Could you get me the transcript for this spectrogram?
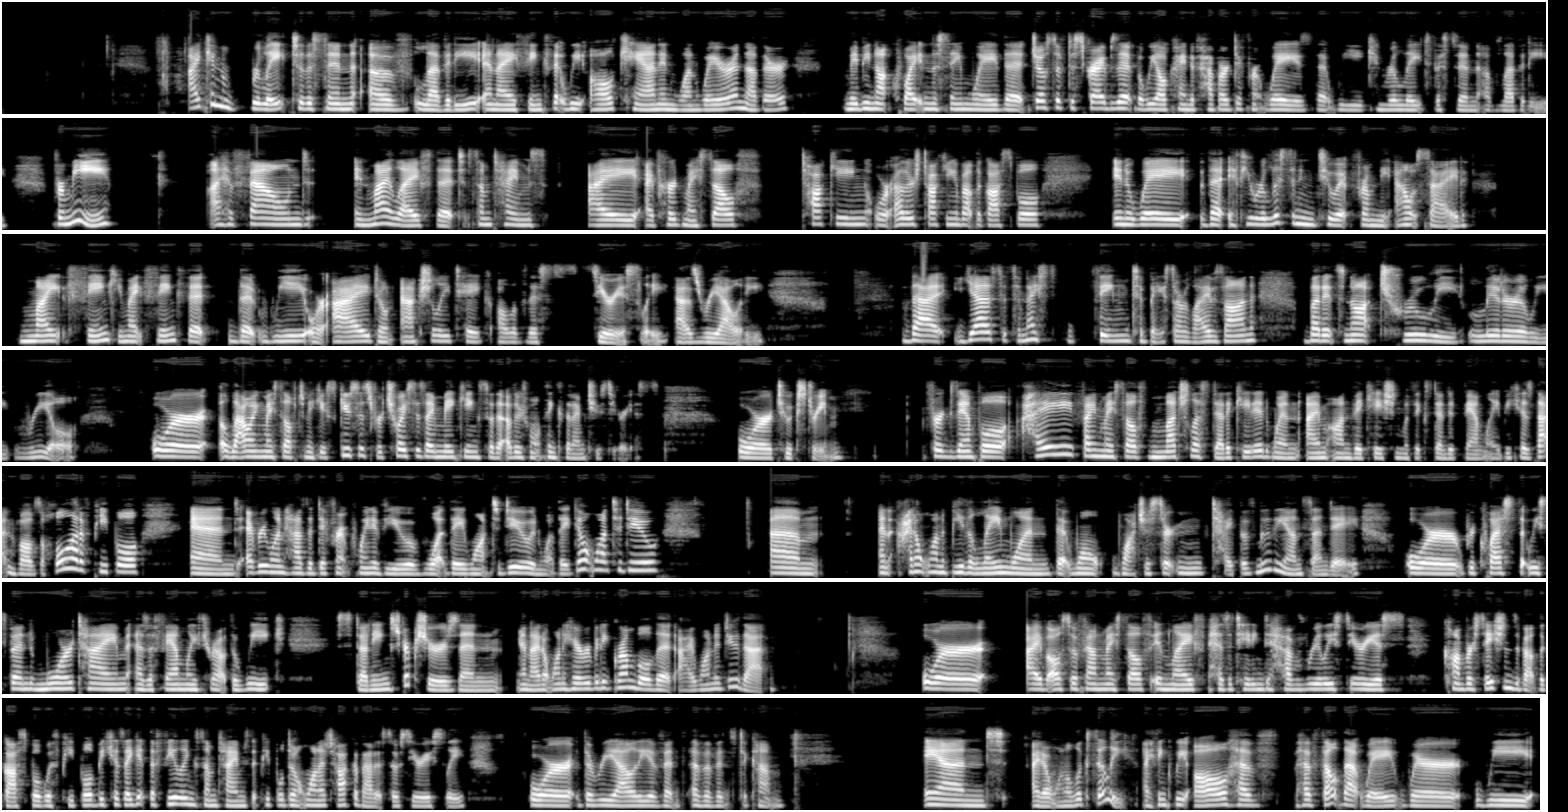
I can relate to the sin of levity, and I think that we all can in one way or another. Maybe not quite in the same way that Joseph describes it, but we all kind of have our different ways that we can relate to the sin of levity. For me, I have found in my life that sometimes I I've heard myself talking or others talking about the gospel in a way that if you were listening to it from the outside, might think you might think that that we or I don't actually take all of this seriously as reality. That yes it's a nice thing to base our lives on but it's not truly literally real. Or allowing myself to make excuses for choices I'm making so that others won't think that I'm too serious or too extreme for example, I find myself much less dedicated when I'm on vacation with extended family because that involves a whole lot of people and everyone has a different point of view of what they want to do and what they don't want to do. Um, and I don't want to be the lame one that won't watch a certain type of movie on Sunday or request that we spend more time as a family throughout the week studying scriptures and and I don't want to hear everybody grumble that I want to do that. Or I've also found myself in life hesitating to have really serious conversations about the gospel with people because I get the feeling sometimes that people don't want to talk about it so seriously or the reality event, of events to come. And I don't want to look silly. I think we all have have felt that way where we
